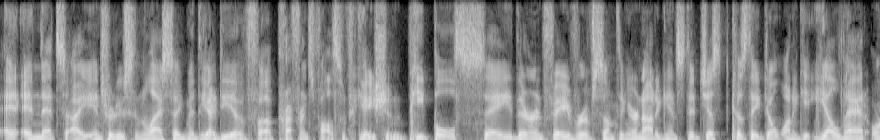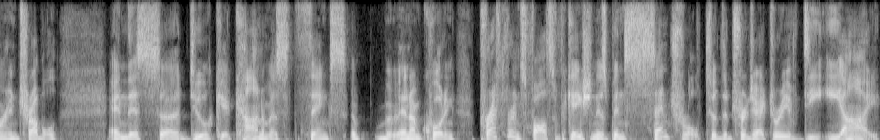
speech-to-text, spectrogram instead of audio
and, and that's I introduced in the last segment the idea of uh, preference falsification. People say they're in favor of something or not against it just because they don't want to get yelled at or in trouble. And this uh, Duke economist thinks, uh, and I'm quoting, preference falsification has been central to the trajectory of DEI.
